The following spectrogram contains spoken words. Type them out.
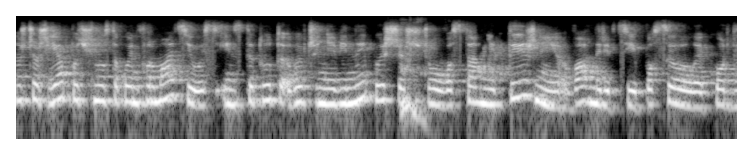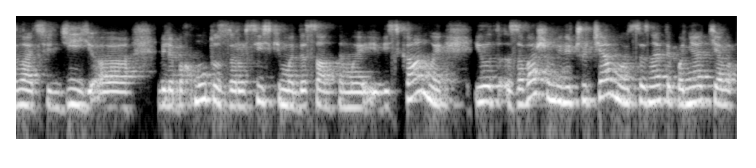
Ну що ж, я почну з такої інформації. Ось інститут вивчення війни пише, що в останні тижні вагнерівці посилили координацію дій е, біля Бахмуту з російськими десантними військами. І от за вашими відчуттями, це знаєте, поняття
